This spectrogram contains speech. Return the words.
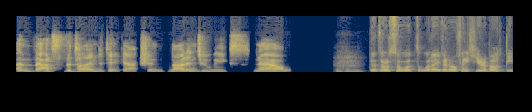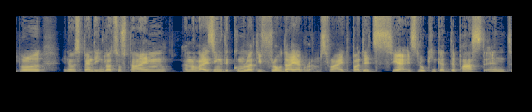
And that's the time to take action, not in two weeks, now. Mm-hmm. That's also what, what I very often hear about people, you know, spending lots of time analyzing the cumulative flow diagrams, right? But it's yeah, it's looking at the past, and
